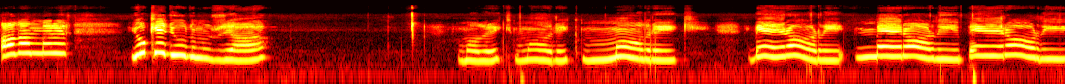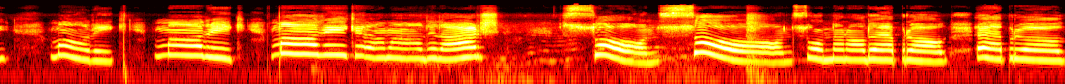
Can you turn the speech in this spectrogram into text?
adamları yok ediyordunuz ya. Modric, Modric, Modric. Berardi, Berardi, Berardi. Modric, Modric, Modric ama aldılar. Son. Son. Sondan aldı April. April.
